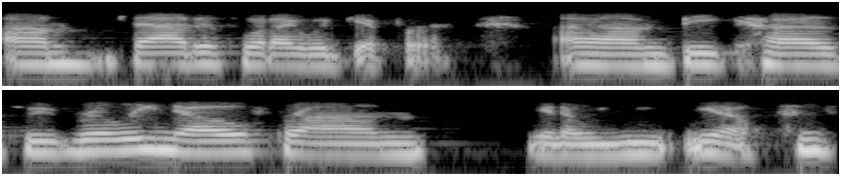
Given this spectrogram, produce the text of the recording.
Um, that is what I would give her um, because we really know from you know you, you know since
